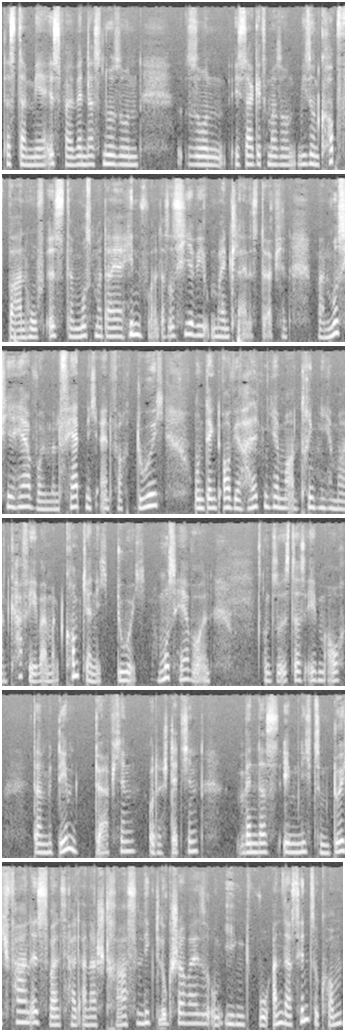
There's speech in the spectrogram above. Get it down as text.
dass da mehr ist, weil wenn das nur so ein, so ein, ich sage jetzt mal so ein, wie so ein Kopfbahnhof ist, dann muss man da ja hinwollen. Das ist hier wie mein kleines Dörfchen. Man muss hierher wollen, man fährt nicht einfach durch und denkt, oh, wir halten hier mal und trinken hier mal einen Kaffee, weil man kommt ja nicht durch. Man muss herwollen. Und so ist das eben auch dann mit dem Dörfchen oder Städtchen, wenn das eben nicht zum Durchfahren ist, weil es halt an der Straße liegt, logischerweise, um irgendwo anders hinzukommen,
